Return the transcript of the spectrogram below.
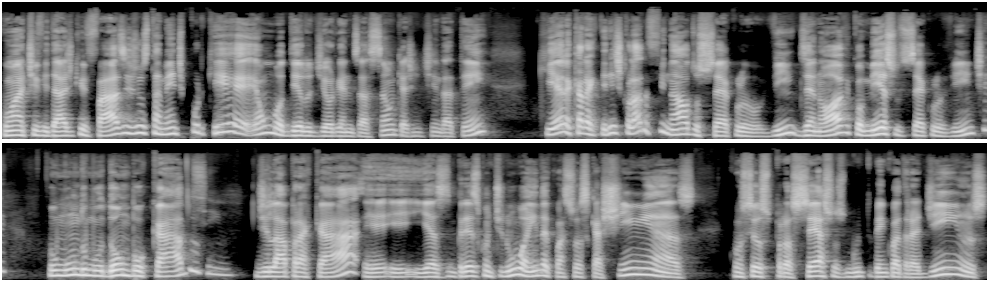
com a atividade que fazem, justamente porque é um modelo de organização que a gente ainda tem, que é característico lá do final do século XIX, começo do século XX. O mundo mudou um bocado Sim. de lá para cá e, e, e, as empresas continuam ainda com as suas caixinhas, com seus processos muito bem quadradinhos,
